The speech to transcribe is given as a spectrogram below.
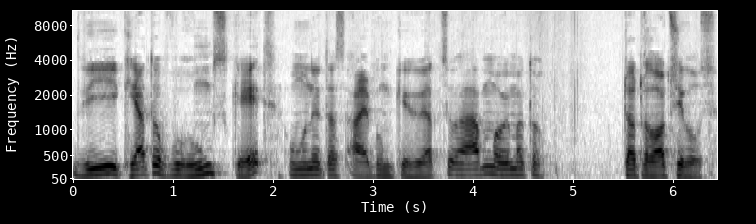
Wie ich gehört habe, worum es geht, ohne das Album gehört zu haben, habe ich mir gedacht, da traut sich was.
